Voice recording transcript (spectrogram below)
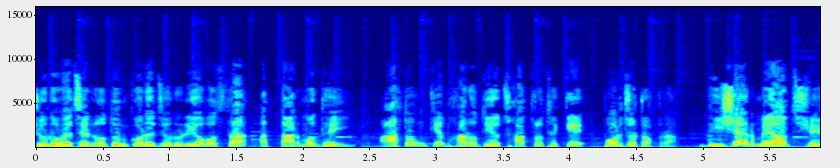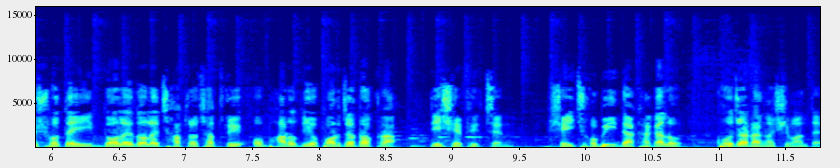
শুরু হয়েছে নতুন করে জরুরি অবস্থা, আর তার মধ্যেই আতঙ্কে ভারতীয় ছাত্র থেকে পর্যটকরা। ভিসার মেয়াদ শেষ হতেই দলে দলে ছাত্রছাত্রী ও ভারতীয় পর্যটকরা দেশে ফিরছেন। সেই ছবি দেখা গেল খোজাডাঙ্গা সীমান্তে।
